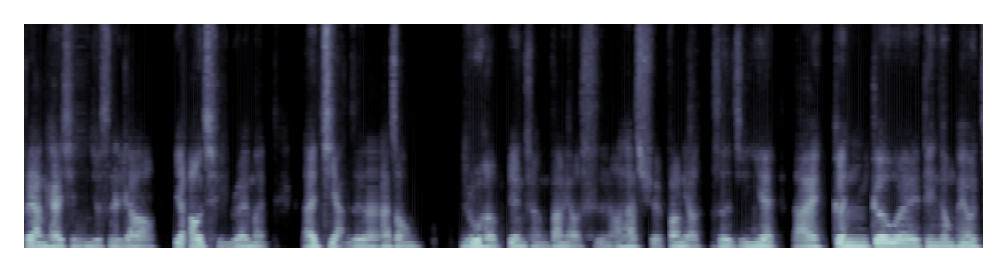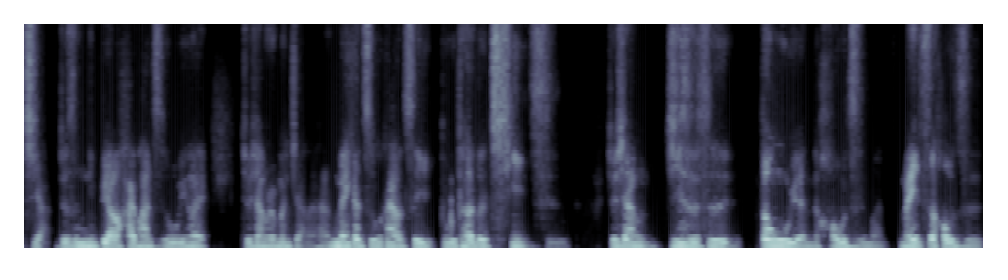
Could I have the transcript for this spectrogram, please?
非常开心，就是要邀请 Raymond 来讲这个他从如何变成芳疗师，然后他学芳疗师的经验，来跟各位听众朋友讲，就是你不要害怕植物，因为就像 Raymond 讲的，每个植物它有自己独特的气质，就像即使是动物园的猴子们，每一只猴子。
